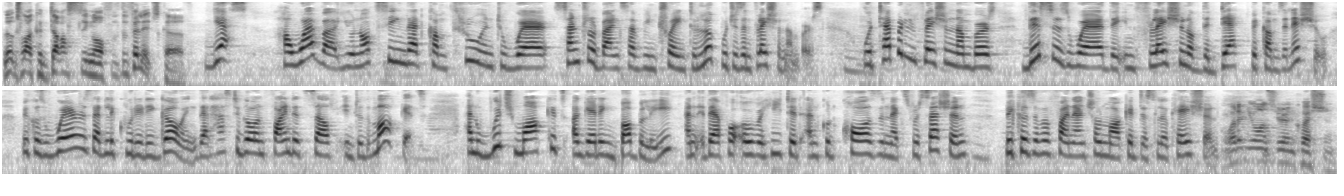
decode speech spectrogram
looks like a dusting off of the Phillips curve. Yes, However, you're not seeing that come through into where central banks have been trained to look, which is inflation numbers. Mm. With tepid inflation numbers, this is where the inflation of the debt becomes an issue. Because where is that liquidity going? That has to go and find itself into the markets. And which markets are getting bubbly and therefore overheated and could cause the next recession because of a financial market dislocation. Why don't you answer your own question?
